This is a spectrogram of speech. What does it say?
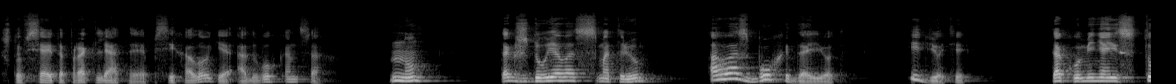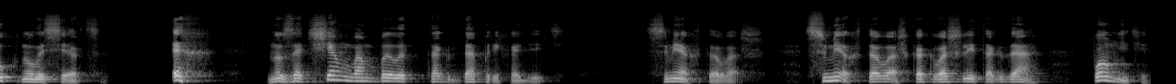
что вся эта проклятая психология о двух концах. Ну, так жду я вас, смотрю, а вас Бог и дает. Идете. Так у меня и стукнуло сердце. Эх, ну зачем вам было тогда приходить? Смех-то ваш, смех-то ваш, как вошли тогда. Помните?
